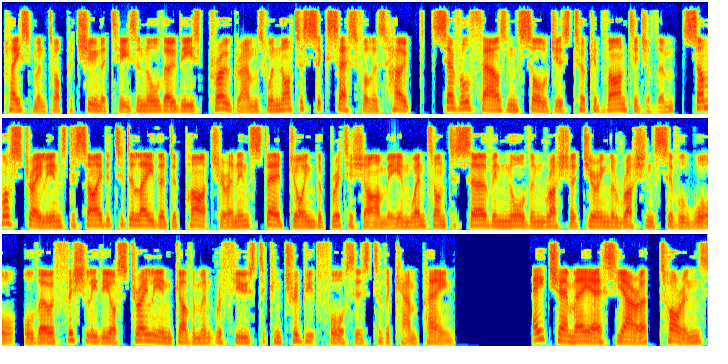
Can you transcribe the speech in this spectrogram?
placement opportunities and although these programs were not as successful as hoped, several thousand soldiers took advantage of them. Some Australians decided to delay their departure and instead joined the British Army and went on to serve in northern Russia during the Russian Civil War, although officially the Australian government refused to contribute forces to the campaign. HMAS Yarra, Torrens,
